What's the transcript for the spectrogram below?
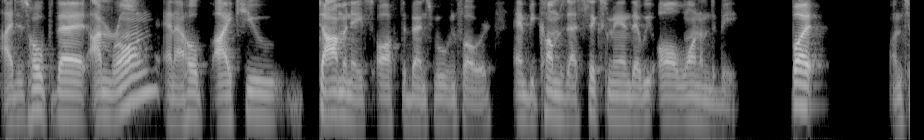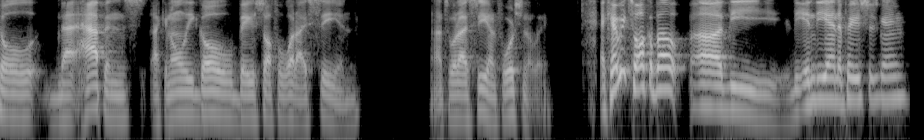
I just hope that I'm wrong, and I hope IQ dominates off the bench moving forward and becomes that six man that we all want him to be. But until that happens, I can only go based off of what I see, and that's what I see, unfortunately. And can we talk about uh, the the Indiana Pacers game?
